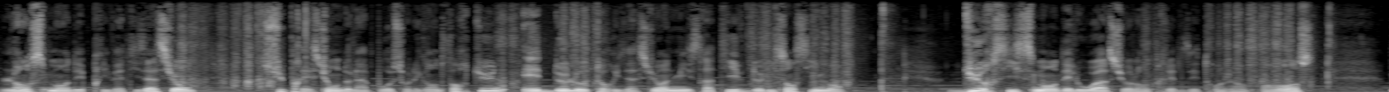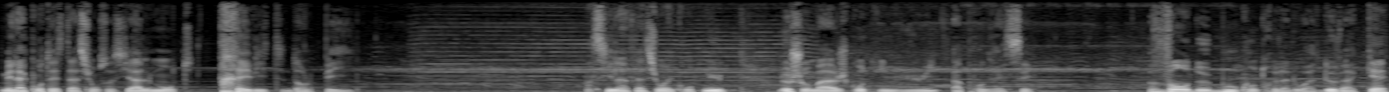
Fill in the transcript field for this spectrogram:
Lancement des privatisations, suppression de l'impôt sur les grandes fortunes et de l'autorisation administrative de licenciement, durcissement des lois sur l'entrée des étrangers en France, mais la contestation sociale monte très vite dans le pays. Si l'inflation est contenue, le chômage continue, lui, à progresser. Vent debout contre la loi de Vaquet,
